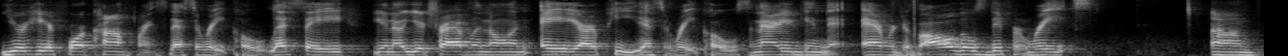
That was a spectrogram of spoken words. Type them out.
you're here for a conference, that's a rate code. Let's say, you know, you're traveling on AARP, that's a rate code. So now you're getting the average of all those different rates. Um,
